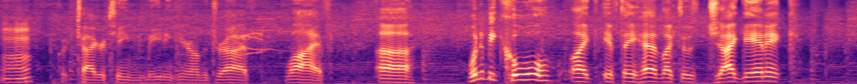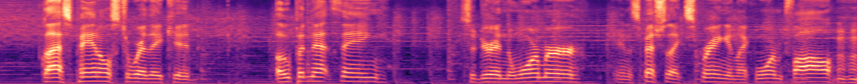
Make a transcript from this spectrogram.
Mm-hmm. Quick Tiger team meeting here on the drive live. Uh, wouldn't it be cool, like, if they had like those gigantic glass panels to where they could open that thing? So during the warmer and especially like spring and like warm fall, mm-hmm.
